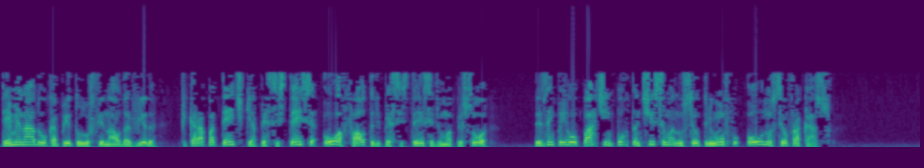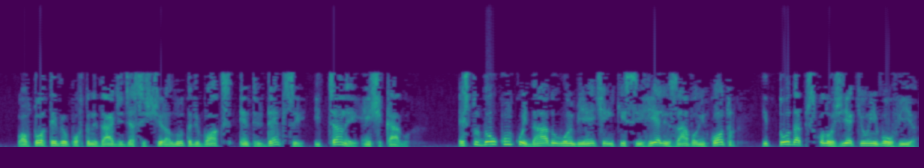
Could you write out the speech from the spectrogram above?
Terminado o capítulo final da vida, ficará patente que a persistência ou a falta de persistência de uma pessoa desempenhou parte importantíssima no seu triunfo ou no seu fracasso. O autor teve a oportunidade de assistir à luta de boxe entre Dempsey e Tunney em Chicago. Estudou com cuidado o ambiente em que se realizava o encontro e toda a psicologia que o envolvia.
